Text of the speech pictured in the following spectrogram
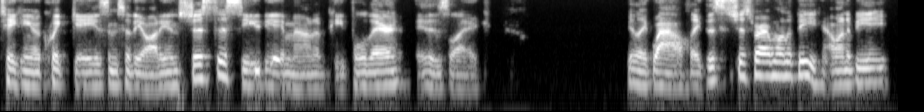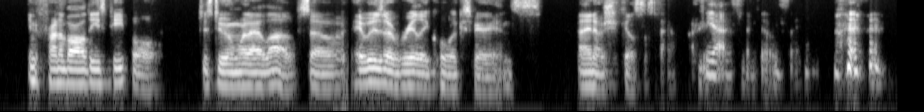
taking a quick gaze into the audience just to see the amount of people there is like you're like, wow, like this is just where I want to be. I want to be in front of all these people, just doing what I love. So it was a really cool experience. I know she feels the same. Yes, I feel the same.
